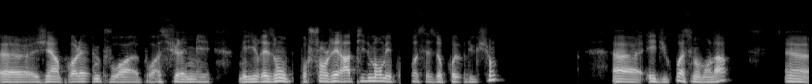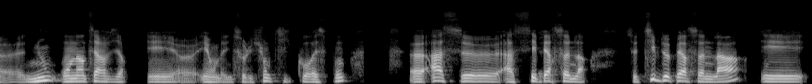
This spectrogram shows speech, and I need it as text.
Euh, j'ai un problème pour pour assurer mes mes livraisons pour changer rapidement mes process de production. Et du coup à ce moment-là, nous on intervient et et on a une solution qui correspond à ce à ces personnes-là, ce type de personnes-là et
